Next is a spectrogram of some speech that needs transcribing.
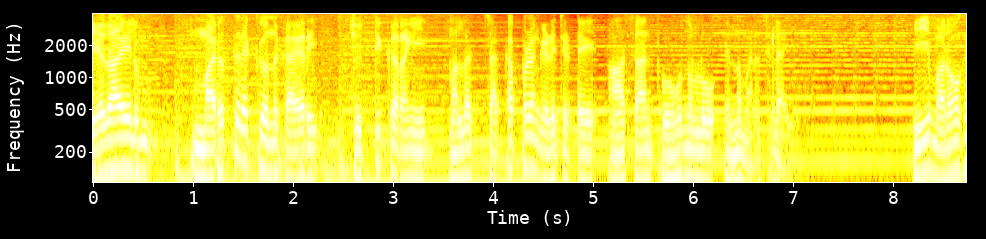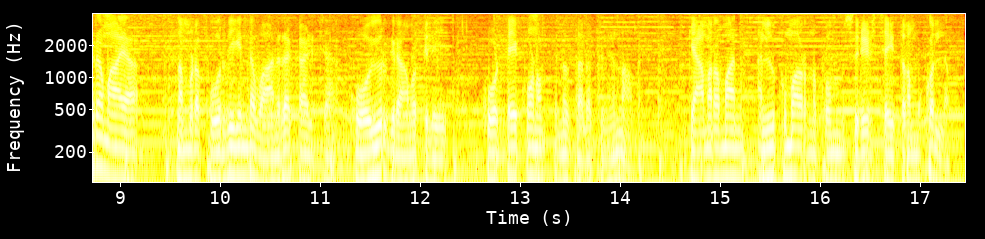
ഏതായാലും മരത്തിലൊക്കെ ഒന്ന് കയറി ചുറ്റിക്കറങ്ങി നല്ല ചക്കപ്പഴം കഴിച്ചിട്ടേ ആശാൻ പോകുന്നുള്ളൂ എന്ന് മനസ്സിലായി. ഈ മനോഹരമായ നമ്മുടെ പൂർവികന്റെ വാനരക്കാഴ്ച കോയൂർ ഗ്രാമത്തിലെ കോട്ടേക്കോണം എന്ന സ്ഥലത്ത് നിന്നാണ്. ക്യാമറമാൻ അനിൽകുമാറിനൊപ്പം സുരേഷ് ചൈത്രം കൊല്ലം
